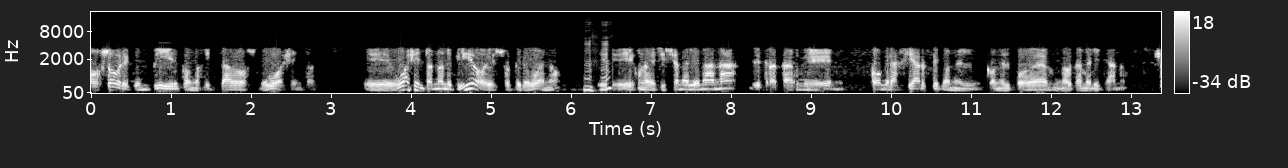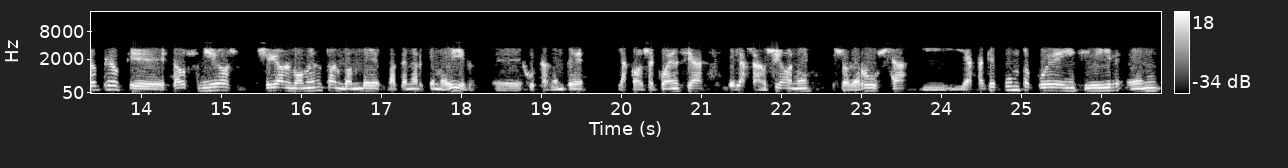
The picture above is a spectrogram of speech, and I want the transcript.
o sobrecumplir con los dictados de Washington. Eh, Washington no le pidió eso, pero bueno, eh, es una decisión alemana de tratar de congraciarse con el, con el poder norteamericano. Yo creo que Estados Unidos llega un momento en donde va a tener que medir eh, justamente las consecuencias de las sanciones sobre Rusia y, hasta qué punto puede incidir en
